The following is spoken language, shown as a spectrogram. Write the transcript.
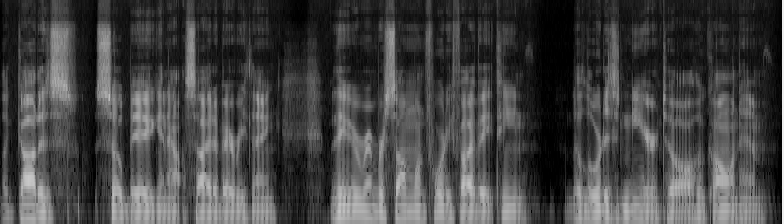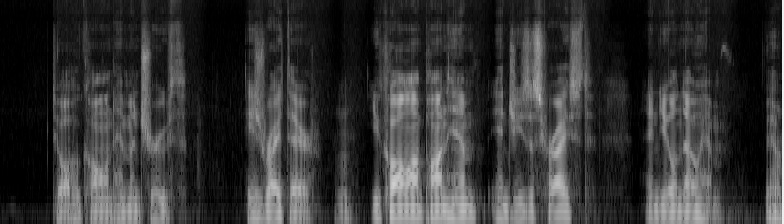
like God is so big and outside of everything. I think you remember Psalm one forty five eighteen. The Lord is near to all who call on Him, to all who call on Him in truth. He's right there. Hmm. You call upon Him in Jesus Christ, and you'll know Him. yeah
